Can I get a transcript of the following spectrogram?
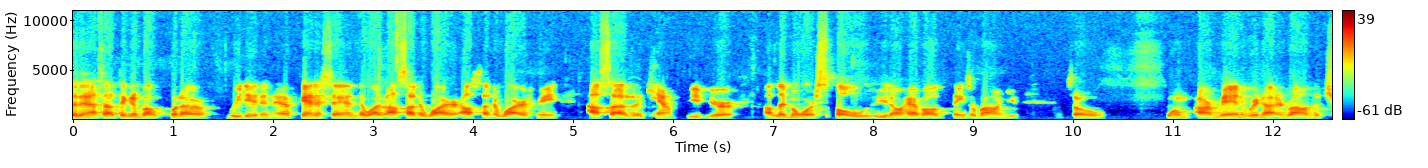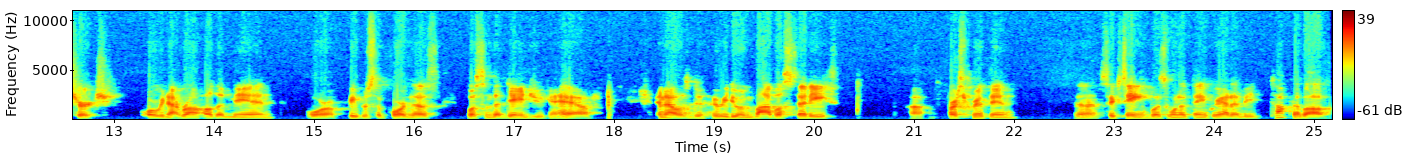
So then I started thinking about what I, we did in Afghanistan that was outside the wire. Outside the wires mean outside of the camp. You, you're a little more exposed. You don't have all the things around you. So when our men, we're not around the church or we're not around other men or people supporting us, what's some of the danger you can have? And I was do- we doing Bible studies. Uh, First Corinthians uh, 16 was one of the things we had to be talking about.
